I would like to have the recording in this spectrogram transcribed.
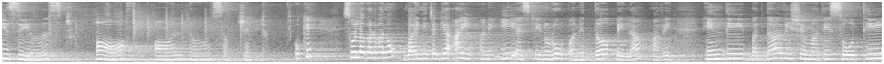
easiest of all the subject okay શું લગાડવાનું? વાયની જગ્યા આઈ અને ઈ એસ ટીનું રૂપ અને ધ પહેલાં આવે. હિન્દી બધા વિષયમાંથી સૌથી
